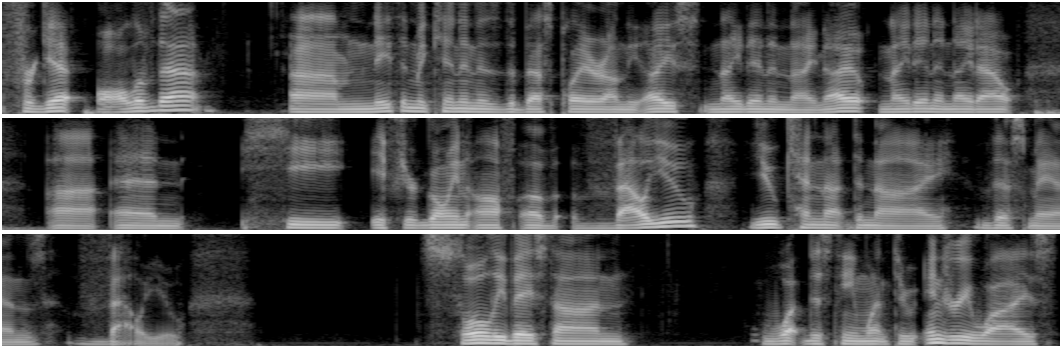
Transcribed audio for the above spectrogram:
Forget all of that um, Nathan MacKinnon is the best player on the ice, night in and night out, night in and night out. Uh, and he, if you're going off of value, you cannot deny this man's value. Solely based on what this team went through injury wise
